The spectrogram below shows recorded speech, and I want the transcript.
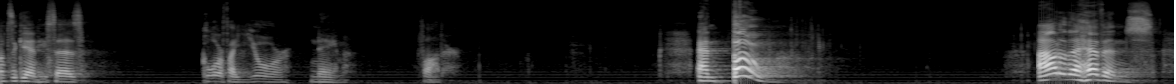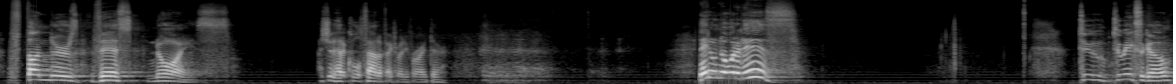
once again, He says, Glorify your name, Father. And boom! Out of the heavens thunders this noise. I should have had a cool sound effect ready for right there. They don't know what it is. Two, two weeks ago,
